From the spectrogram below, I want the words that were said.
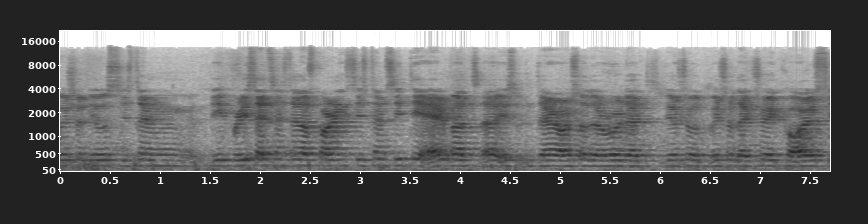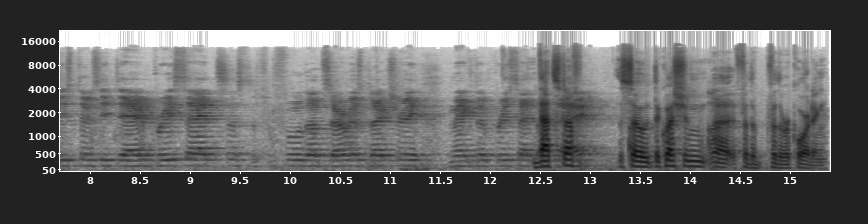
we should use system D presets instead of calling system CTL, but uh, isn't there also the rule that you should we should actually call system CTL presets as the through that service to actually make the preset That stuff. So the question uh, for the for the recording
